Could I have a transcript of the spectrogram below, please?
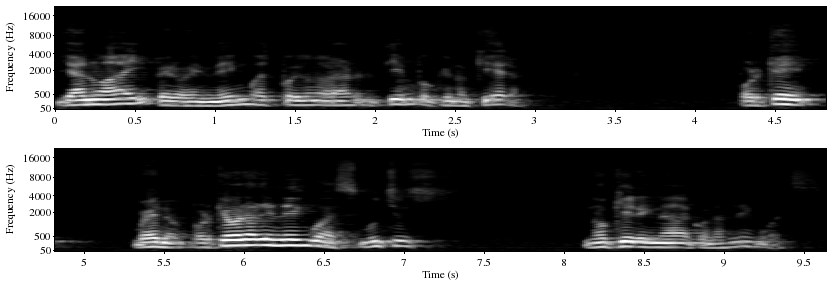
ya no hay, pero en lenguas puede orar el tiempo que uno quiera. ¿Por qué? Bueno, ¿por qué orar en lenguas? Muchos no quieren nada con las lenguas.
